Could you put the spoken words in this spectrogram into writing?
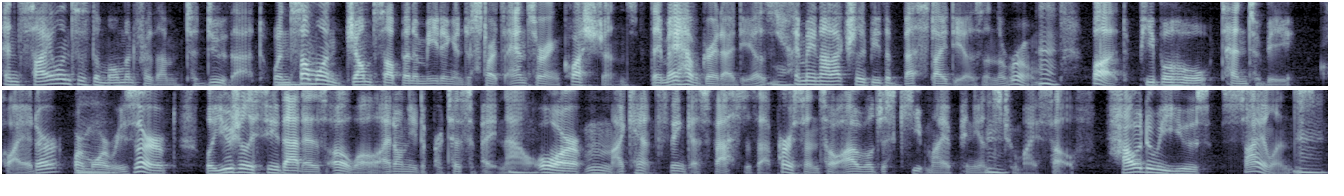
And silence is the moment for them to do that. When mm-hmm. someone jumps up in a meeting and just starts answering questions, they may have great ideas. Yeah. It may not actually be the best ideas in the room. Mm. But people who tend to be quieter or mm. more reserved will usually see that as, oh, well, I don't need to participate now. Mm. Or mm, I can't think as fast as that person, so I will just keep my opinions mm. to myself how do we use silence mm.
